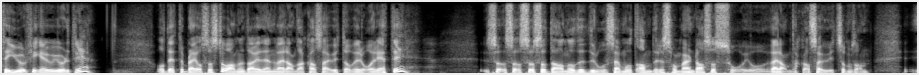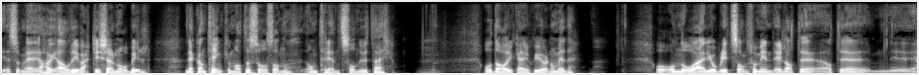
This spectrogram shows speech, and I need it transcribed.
Til jul fikk jeg jo juletre. Og dette blei også stående da i den verandakassa utover året etter. Så, så, så, så, da når det dro seg mot andre sommeren, da så så jo verandakassa ut som sånn som Jeg har aldri vært i Tsjernobyl, men jeg kan tenke meg at det så sånn, omtrent sånn ut der. Og da orker jeg jo ikke gjøre noe med det. Og, og, nå er det jo blitt sånn for min del at, det, at det,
